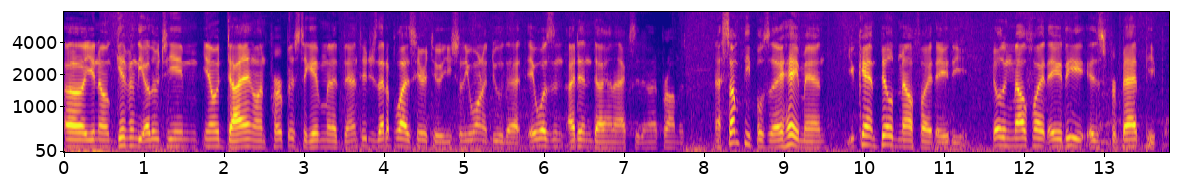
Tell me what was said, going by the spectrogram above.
uh, you know, giving the other team, you know, dying on purpose to give them an advantage, that applies here too. So you want to do that. It wasn't, I didn't die on accident, I promise. Now some people say, hey man, you can't build Malphite AD. Building Malphite AD is for bad people.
